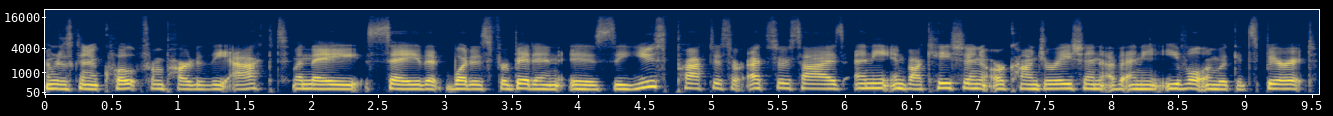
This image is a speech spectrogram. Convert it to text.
I'm just going to quote from part of the act when they say that what is forbidden is the use, practice, or exercise any invocation or conjuration of any evil and wicked spirit,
